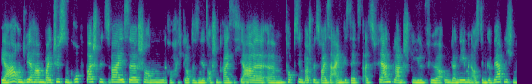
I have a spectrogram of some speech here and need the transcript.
Ja, und wir haben bei ThyssenKrupp beispielsweise schon, oh, ich glaube, das sind jetzt auch schon 30 Jahre, ähm, Topsim beispielsweise eingesetzt als Fernplanspiel für Unternehmen aus dem gewerblichen,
